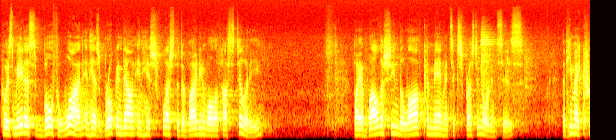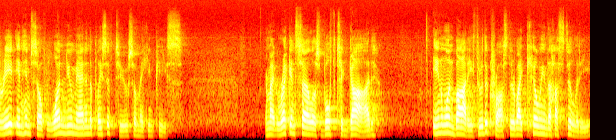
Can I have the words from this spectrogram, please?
who has made us both one and has broken down in his flesh the dividing wall of hostility by abolishing the law of commandments expressed in ordinances, that he might create in himself one new man in the place of two, so making peace. And might reconcile us both to God in one body through the cross, thereby killing the hostility.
